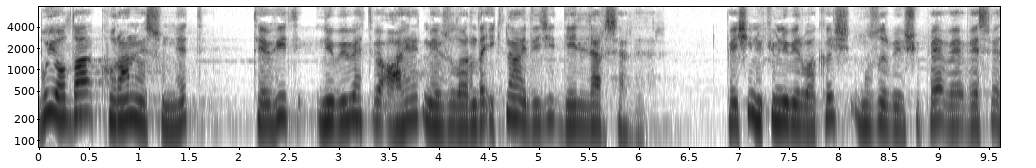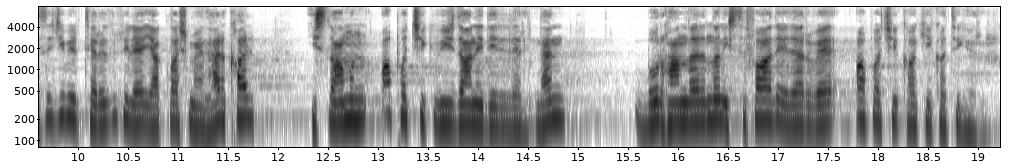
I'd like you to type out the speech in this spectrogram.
Bu yolda Kur'an ve sünnet, tevhid, nübüvvet ve ahiret mevzularında ikna edici deliller serdeder. Peşin hükümlü bir bakış, muzur bir şüphe ve vesveseci bir tereddüt ile yaklaşmayan her kalp, İslam'ın apaçık vicdani delillerinden, burhanlarından istifade eder ve apaçık hakikati görür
